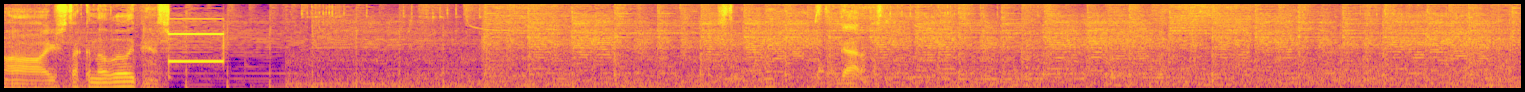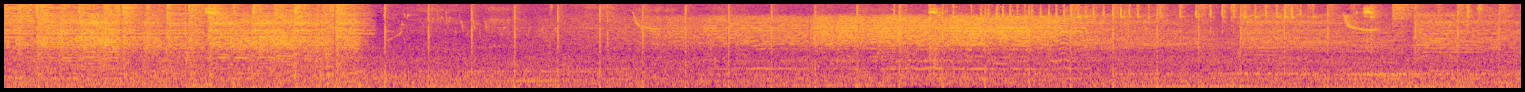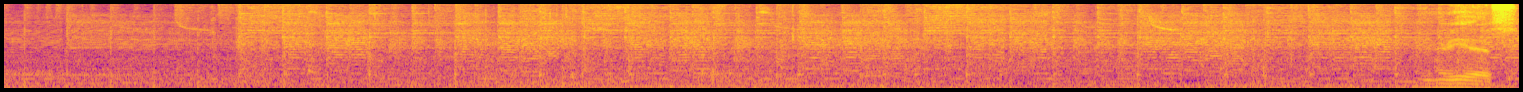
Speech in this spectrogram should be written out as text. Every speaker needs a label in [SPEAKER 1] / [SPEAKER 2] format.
[SPEAKER 1] Oh, you're stuck in the lily pads. Still got him. Still got him. There he is.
